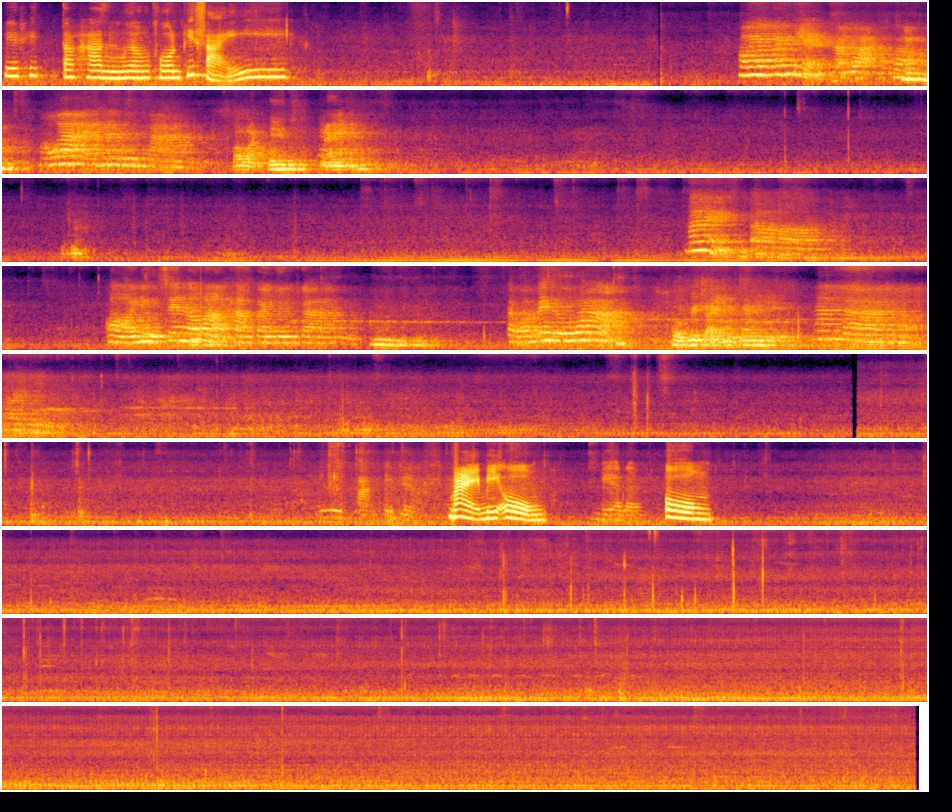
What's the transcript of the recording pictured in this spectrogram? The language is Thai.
พิพิธภัณฑ์เมืองโพนพิสัย เขายังไม่เปลี่ยนจังหวัดหรือเปล่าอืมเพราะว่าอันนี้มันดูการประวัติที่ไหน ไม่ เอ่ออ๋ออยู่เส้นระหว่างทางไปบึงการ อืมแต่ว่าไม่รู้ว่า คนวิสัยอยู่แค่นี้ น่าจะไปมีปากติดเลยไม่มีโอ่งมีอะไร โอ่ง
